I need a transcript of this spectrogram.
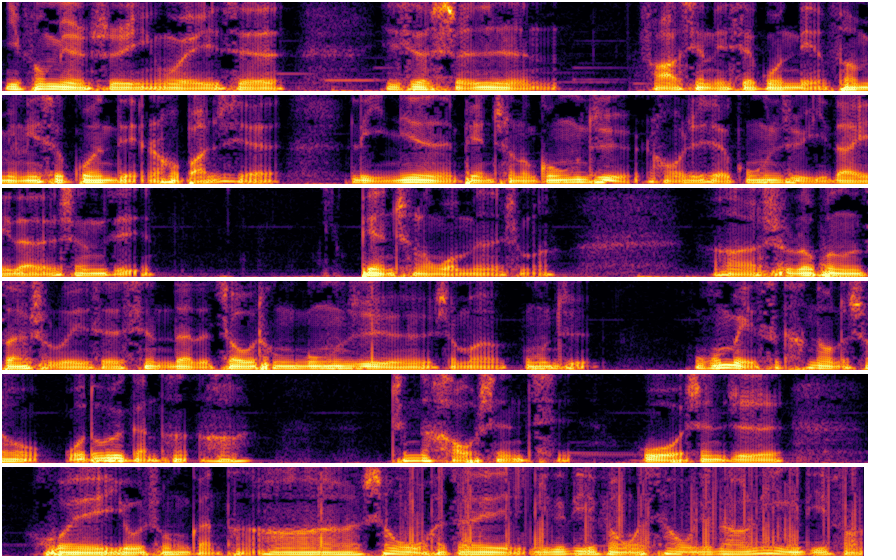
一方面是因为一些一些神人发现了一些观点，发明了一些观点，然后把这些理念变成了工具，然后这些工具一代一代的升级，变成了我们什么，啊，数都不能再数的一些现代的交通工具，什么工具。我每次看到的时候，我都会感叹啊，真的好神奇。我甚至会有种感叹啊，上午还在一个地方，我下午就到另一个地方，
